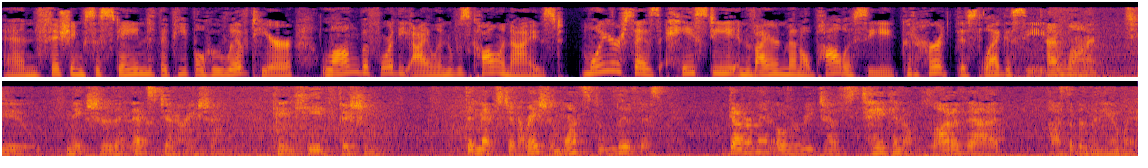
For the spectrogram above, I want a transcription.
and fishing sustained the people who lived here long before the island was colonized. Moyer says hasty environmental policy could hurt this legacy. I want to make sure the next generation can keep fishing. The next generation wants to live this way. Government overreach has taken a lot of that possibility away.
